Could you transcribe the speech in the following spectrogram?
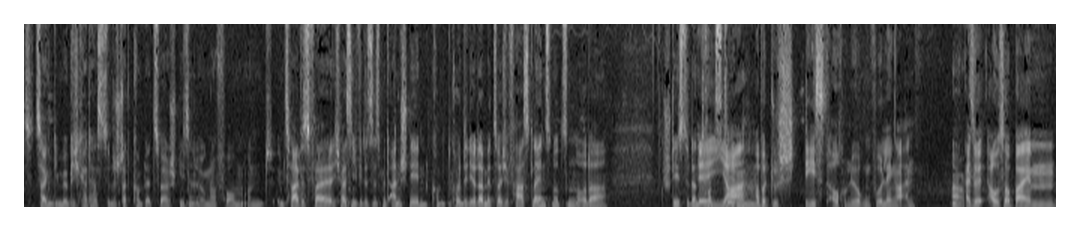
sozusagen die Möglichkeit hast, so eine Stadt komplett zu erschließen in irgendeiner Form. Und im Zweifelsfall, ich weiß nicht, wie das ist mit Anstehen. Kommt, konntet ihr damit solche Fastlanes nutzen oder stehst du dann äh, trotzdem? ja, aber du stehst auch nirgendwo länger an. Ah, okay. Also außer beim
